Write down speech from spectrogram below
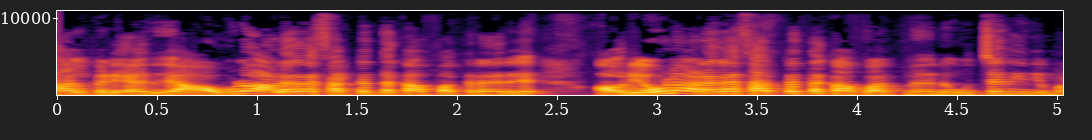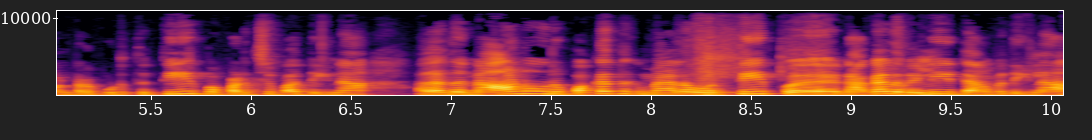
ஆள் கிடையாது. அவ்வளோ அழகாக சட்டத்தை காப்பாற்றுறாரு அவர் எவ்வளோ அழகாக சட்டத்தை காப்பாற்றினாருன்னு உச்சநீதிமன்றம் கொடுத்த தீர்ப்பை படித்து பார்த்தீங்கன்னா அதாவது நானூறு பக்கத்துக்கு மேலே ஒரு தீர்ப்பு நகல் வெளியிட்டாங்க பார்த்தீங்களா?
